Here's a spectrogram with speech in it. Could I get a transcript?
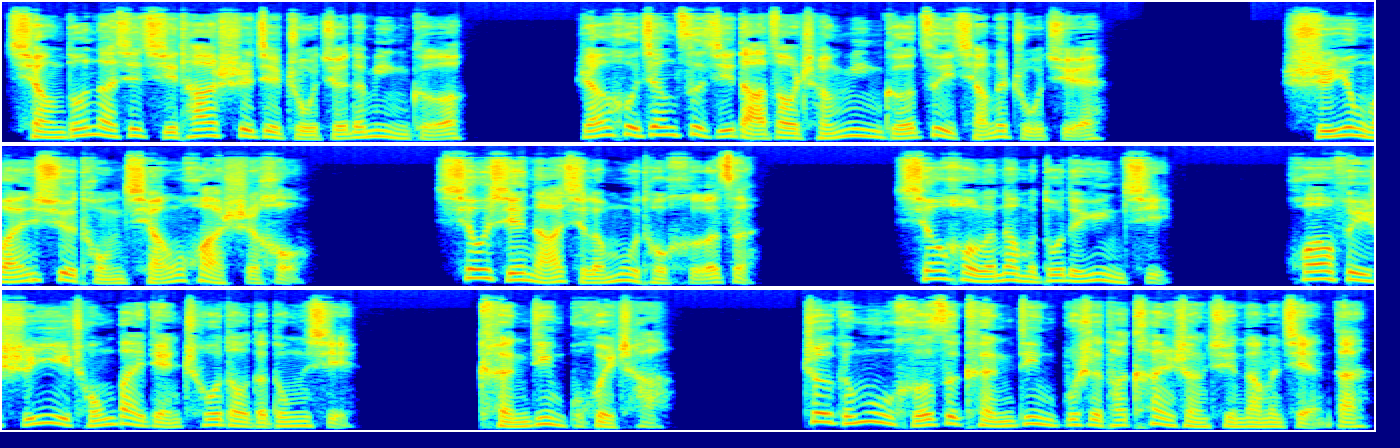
抢夺那些其他世界主角的命格，然后将自己打造成命格最强的主角。使用完血统强化石后，萧协拿起了木头盒子，消耗了那么多的运气，花费十亿崇拜点抽到的东西，肯定不会差。这个木盒子肯定不是他看上去那么简单。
